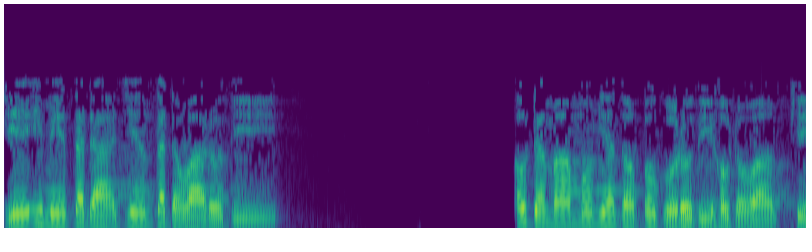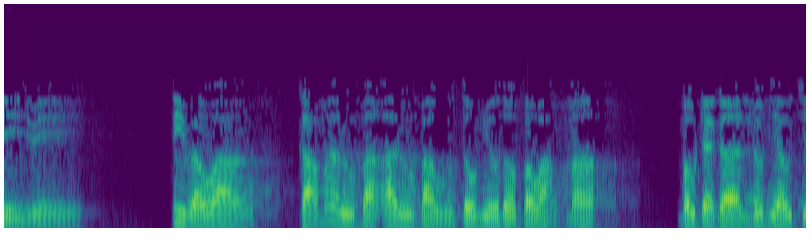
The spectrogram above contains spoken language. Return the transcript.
ရေဣမေတတ္တာအကျင့်တတ္တဝါတို့သည်ဥဒ္ဓမမွန်မြတ်သောပုဂ္ဂိုလ်တို့သည်ဟုတ်တော်ဝါဖြစ်၍ တိဘဝကာမရူပအရူပဟုသုံးမျိုးသောဘဝမှမုတ်တကလွတ်မြောက်ကြ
